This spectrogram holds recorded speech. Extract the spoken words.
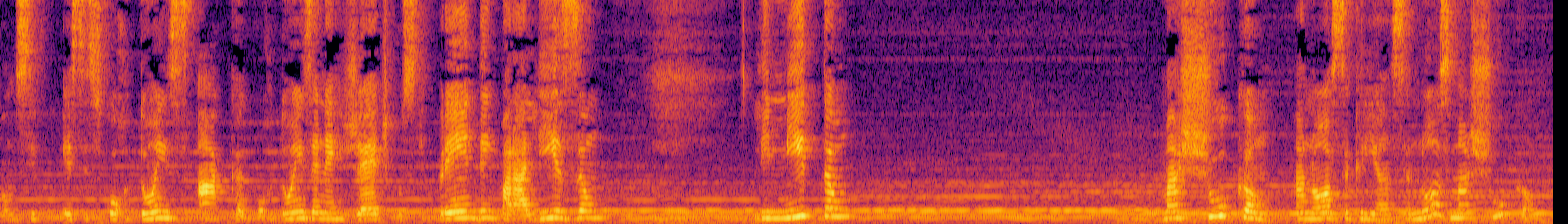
Como se esses cordões ACA, cordões energéticos que prendem, paralisam, limitam machucam a nossa criança, nos machucam.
